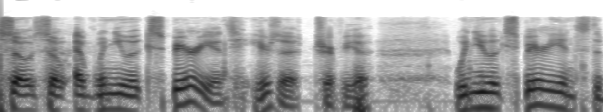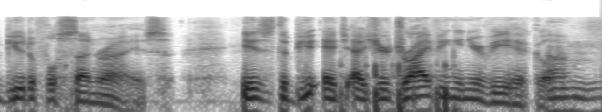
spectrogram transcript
So so uh, when you experience here's a trivia, when you experience the beautiful sunrise. Is the as you're driving in your vehicle? Um,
